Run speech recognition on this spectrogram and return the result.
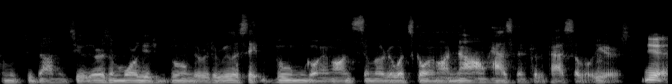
Summer of 2002. There was a mortgage boom. There was a real estate boom going on, similar to what's going on now, has been for the past several years. Yeah.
